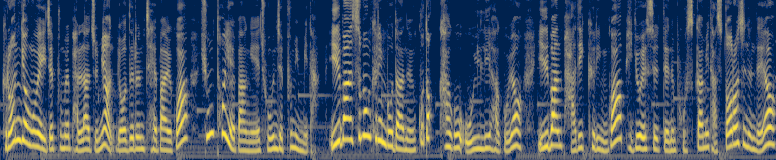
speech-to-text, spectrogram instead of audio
그런 경우에 이 제품을 발라주면 여드름 재발과 흉터 예방에 좋은 제품입니다. 일반 수분크림보다는 꾸덕하고 oily하고요. 일반 바디크림과 비교했을 때는 보습감이 다소 떨어지는데요.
